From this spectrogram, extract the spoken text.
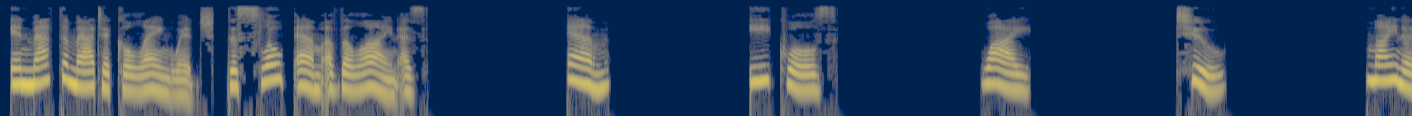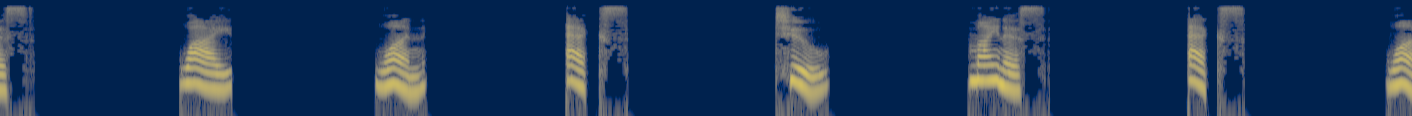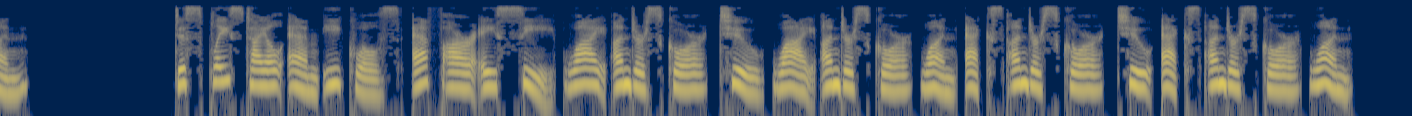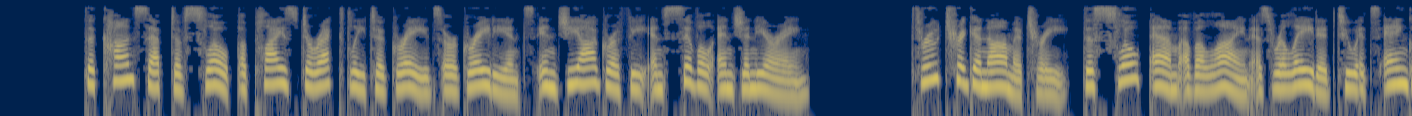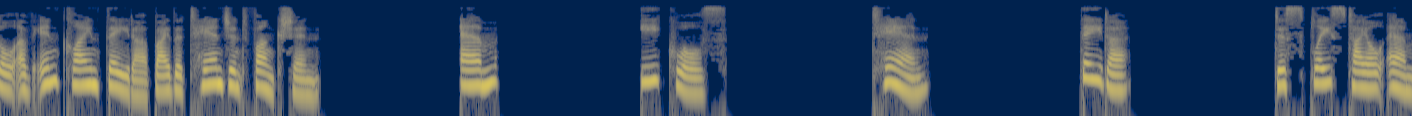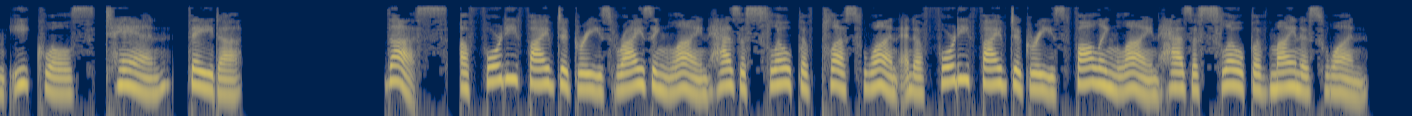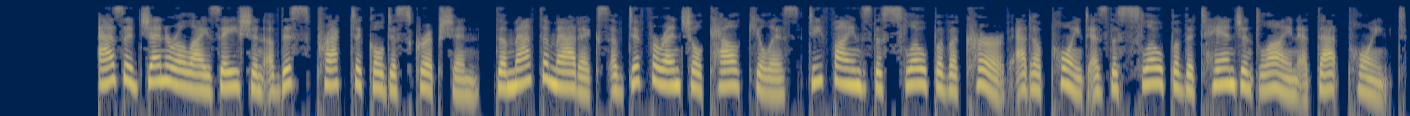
In mathematical language, the slope m of the line is m equals y 2 minus y one x two minus x one. Display style m equals frac y underscore 2 y underscore 1 x underscore 2 x underscore 1 the concept of slope applies directly to grades or gradients in geography and civil engineering. Through trigonometry, the slope m of a line is related to its angle of incline theta by the tangent function m equals tan theta display style m equals tan theta Thus, a 45 degrees rising line has a slope of plus 1 and a 45 degrees falling line has a slope of minus 1. As a generalization of this practical description, the mathematics of differential calculus defines the slope of a curve at a point as the slope of the tangent line at that point.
